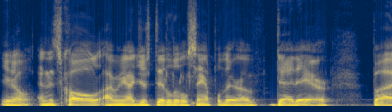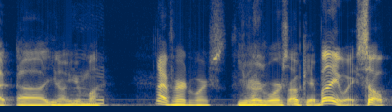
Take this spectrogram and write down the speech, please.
you know, and it's called. I mean, I just did a little sample there of dead air, but uh, you know, your mind. I've heard worse. You've heard worse? Okay. But anyway, so,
